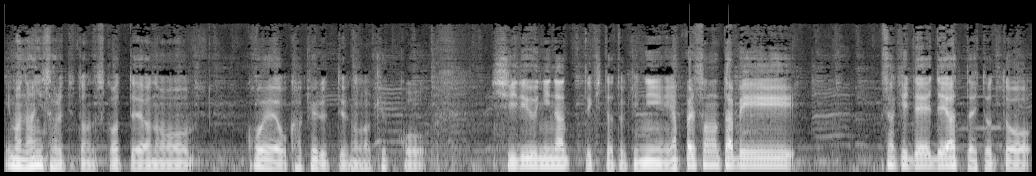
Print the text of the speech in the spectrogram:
今何されてたんですか？って、あの声をかけるっていうのが結構主流になってきた時に、やっぱりその旅先で出会った人と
